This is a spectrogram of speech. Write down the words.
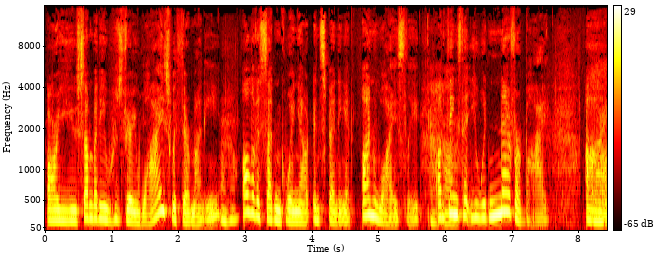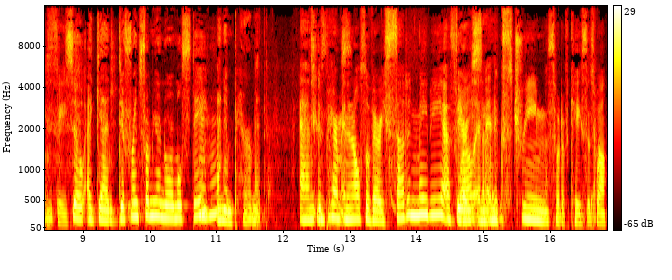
Are you somebody who's very wise with their money, mm-hmm. all of a sudden going out and spending it unwisely on uh-huh. things that you would never buy? Oh, um, I see. So again, difference from your normal state mm-hmm. and impairment. And Two impairment, things. and also very sudden, maybe as Very well, and an extreme sort of case as well.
